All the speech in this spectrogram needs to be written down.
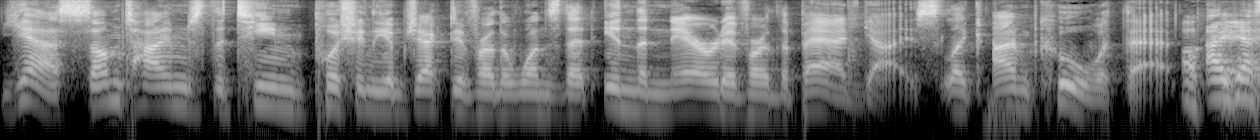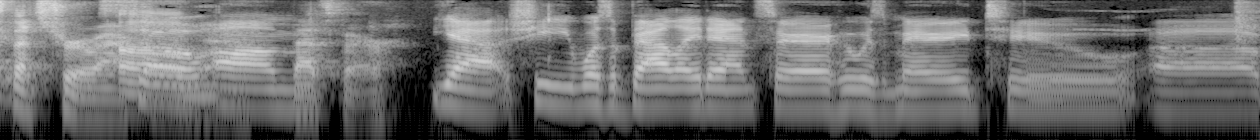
yeah, sometimes the team pushing the objective are the ones that in the narrative are the bad guys. Like I'm cool with that. I guess that's true. Actually. So, Yeah, um, that's fair. Yeah she was a ballet dancer who was married to uh,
